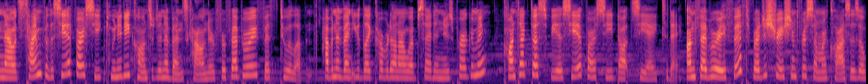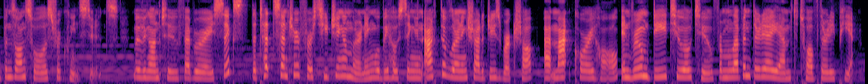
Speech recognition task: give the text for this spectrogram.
And now it's time for the CFRC Community Concert and Events calendar for February 5th to 11th. Have an event you'd like covered on our website and news programming? Contact us via cfrc.ca today. On February 5th, registration for summer classes opens on SOLUS for Queen's students. Moving on to February 6th, the TET Center for Teaching and Learning will be hosting an active learning strategies workshop at Mac-Corry Hall in room D202 from 11:30 a.m. to 12:30 p.m.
